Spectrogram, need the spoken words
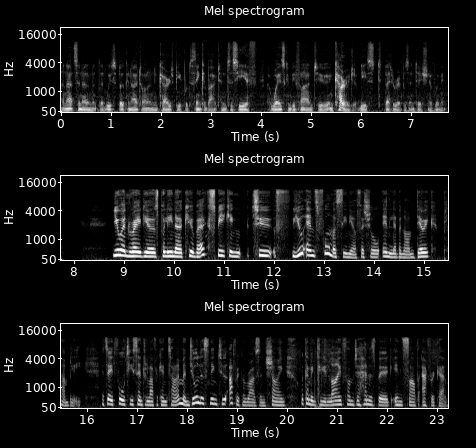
And that's an element that we've spoken out on and encouraged people to think about and to see if ways can be found to encourage at least better representation of women. UN Radio's Paulina Kubiak speaking to UN's former senior official in Lebanon, Derek Plumbly. It's 8.40 Central African time and you're listening to Africa Rise and Shine. We're coming to you live from Johannesburg in South Africa.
